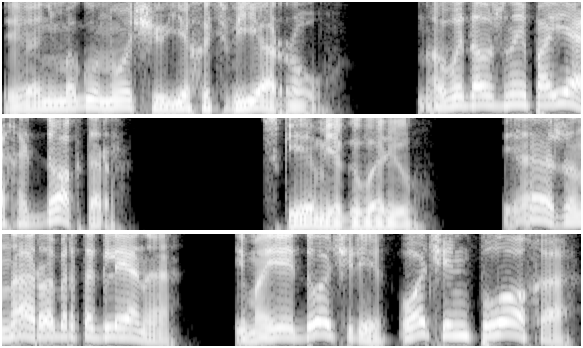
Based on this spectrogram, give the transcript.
«Я не могу ночью ехать в Ярроу». «Но вы должны поехать, доктор». «С кем я говорю?» «Я жена Роберта Глена, и моей дочери очень плохо».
